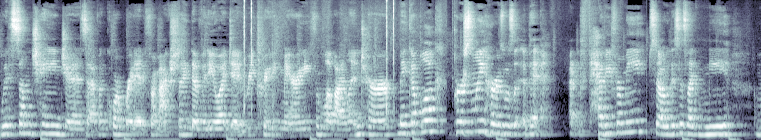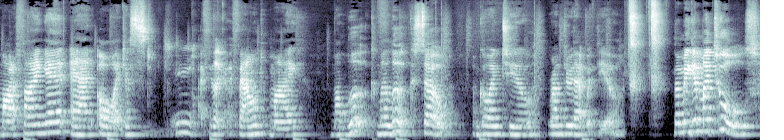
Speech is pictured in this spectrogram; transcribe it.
with some changes I've incorporated from actually the video I did recreating Mary from Love Island, her makeup look. Personally, hers was a bit heavy for me. So this is like me modifying it and oh, I just, I feel like I found my, my look, my look. So I'm going to run through that with you. Let me get my tools.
